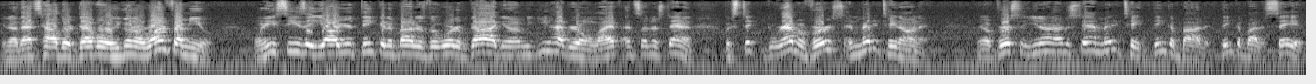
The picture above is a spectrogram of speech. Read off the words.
You know, that's how the devil is going to run from you. When he sees that y'all you're thinking about is the Word of God, you know, I mean, you have your own life, and so understand. But stick, grab a verse and meditate on it. You know, verse you don't understand, meditate, think about it, think about it, say it.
